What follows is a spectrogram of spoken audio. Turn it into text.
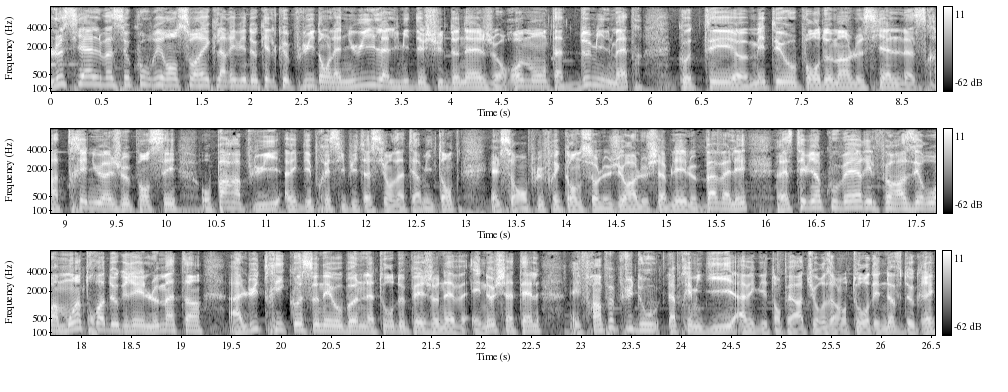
Le ciel va se couvrir en soirée avec l'arrivée de quelques pluies dans la nuit. La limite des chutes de neige remonte à 2000 mètres. Côté euh, météo pour demain, le ciel sera très nuageux. Pensez aux parapluies avec des précipitations intermittentes. Elles seront plus fréquentes sur le Jura, le Chablais et le Bas-Valais. Restez bien couverts. Il fera 0 à moins 3 degrés le matin à Lutry, Cossonay, Aubonne, la Tour de Paix, Genève et Neuchâtel. Il fera un peu plus doux l'après-midi avec des températures aux alentours des 9 degrés.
